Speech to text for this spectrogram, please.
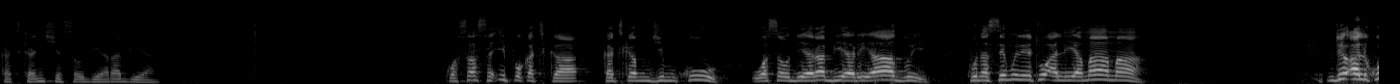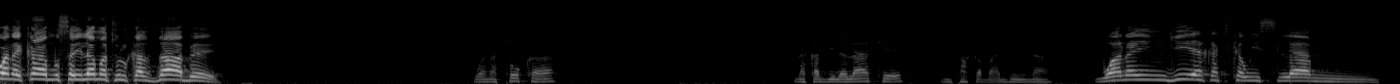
katika nchi ya saudi arabia kwa sasa ipo katika katika mji mkuu wa saudi arabia riadhi kuna sehemu inaitwa alyamama. Ndio alikuwa anakaa musailamatu lkadhabe wanatoka na kabila lake mpaka madina. Wanaingia katika uislamu.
